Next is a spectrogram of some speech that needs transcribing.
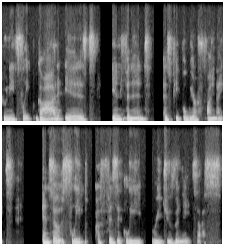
who need sleep. God is infinite. As people, we are finite. And so sleep physically rejuvenates us.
